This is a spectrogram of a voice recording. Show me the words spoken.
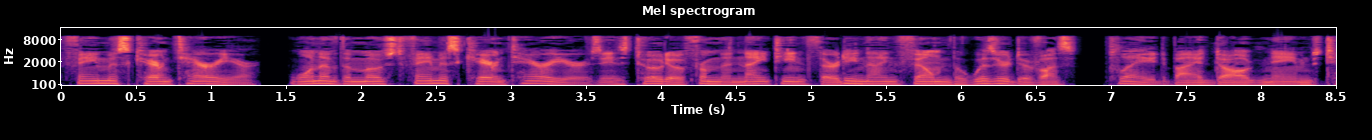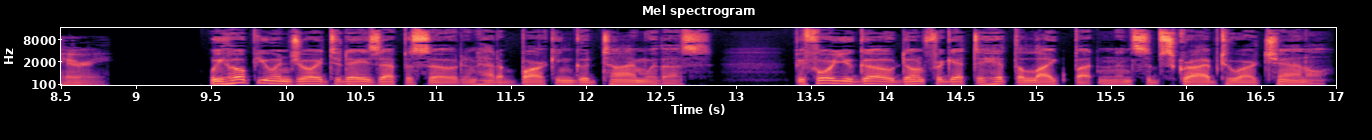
Famous Cairn Terrier One of the most famous Cairn Terriers is Toto from the 1939 film The Wizard of Oz, played by a dog named Terry. We hope you enjoyed today's episode and had a barking good time with us. Before you go, don't forget to hit the like button and subscribe to our channel.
